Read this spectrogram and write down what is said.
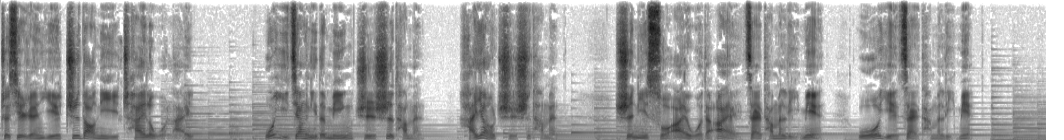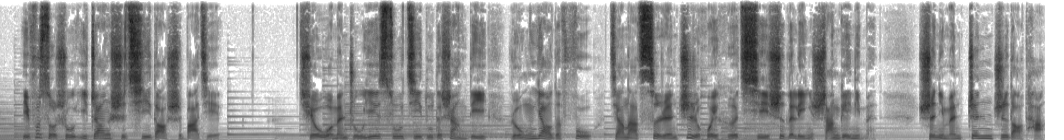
这些人也知道你差了我来，我已将你的名指示他们，还要指示他们，使你所爱我的爱在他们里面，我也在他们里面。以弗所书一章十七到十八节，求我们主耶稣基督的上帝荣耀的父，将那赐人智慧和启示的灵赏给你们，使你们真知道他，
